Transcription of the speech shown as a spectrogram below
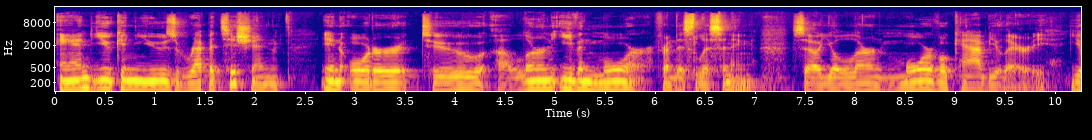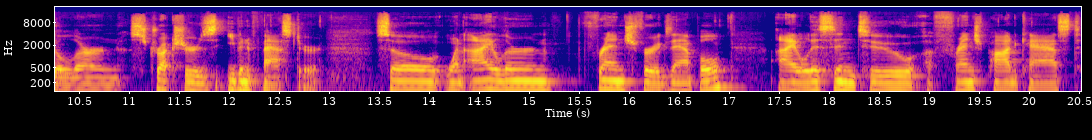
and you can use repetition in order to uh, learn even more from this listening. So you'll learn more vocabulary, you'll learn structures even faster. So when I learn French, for example, I listen to a French podcast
